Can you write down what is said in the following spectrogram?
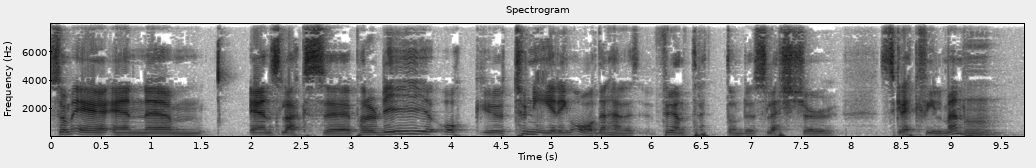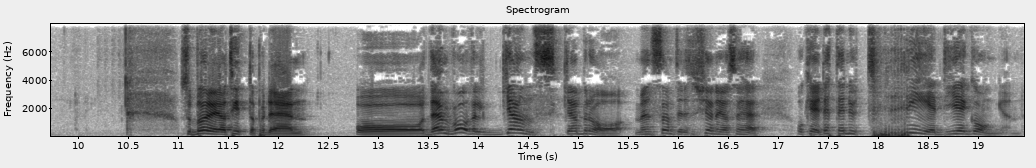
Som är en, ehm, en slags eh, parodi och eh, turnering av den här fredag den 13 slasher skräckfilmen. Så började jag titta på den och den var väl ganska bra. Men samtidigt så känner jag så här. Okej, detta är nu tredje gången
